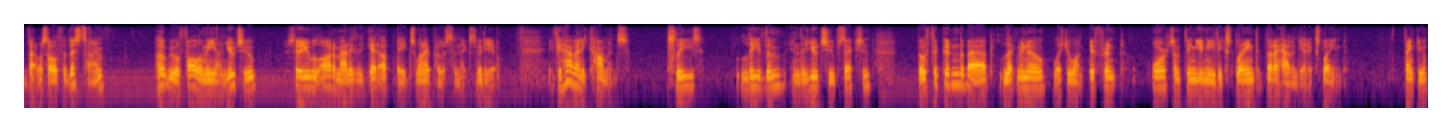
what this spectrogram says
That was all for this time. I hope you will follow me on YouTube, so you will automatically get updates when I post the next video. If you have any comments, please leave them in the YouTube section. Both the good and the bad, let me know what you want different or something you need explained that I haven't yet explained. Thank you.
